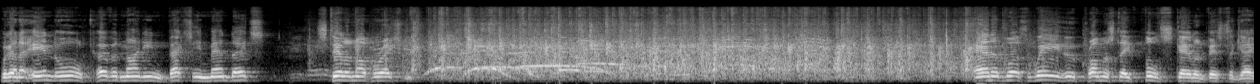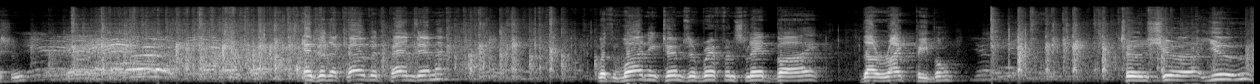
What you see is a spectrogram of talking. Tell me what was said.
We're going to end all COVID 19 vaccine mandates. Still in operation. And it was we who promised a full scale investigation into the COVID pandemic with widening terms of reference led by the right people to ensure you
